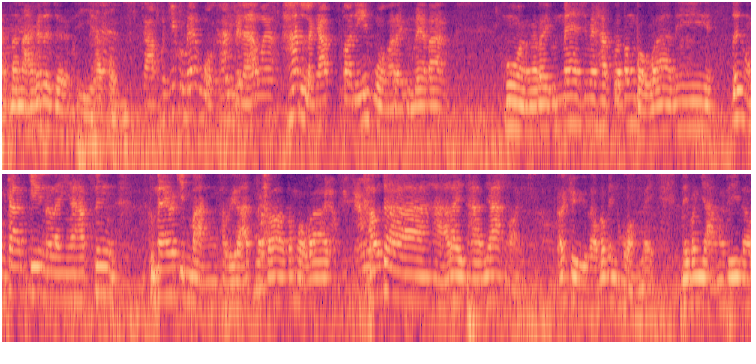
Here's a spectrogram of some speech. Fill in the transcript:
ครับนานๆก็จะเจอกันทีครับผม ครับเมื่อกี้คุณแม่ห่วงฮั่นไปแล้วฮั่นล่ะครับ ตอนนี้ห่วงอะไรคุณแม่บ้าง ห่วงอะไรคุณแม่ใช่ไหมครับ ก็ต้องบอกว่านี่เรื่องของการกินอะไรเงี้ยครับ ซึ่งคุณแม่ก็กินมังสวิรัตแล้วก็ต้องบอกว่าเขาจะหาอะไรทานยากหน่อย ก็คือเราก็เป็นห่วงในในบางอย่างบางทีเรา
